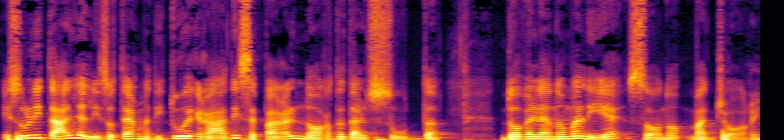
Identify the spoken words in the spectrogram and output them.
e sull'Italia l'isoterma di 2 gradi separa il nord dal sud dove le anomalie sono maggiori.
